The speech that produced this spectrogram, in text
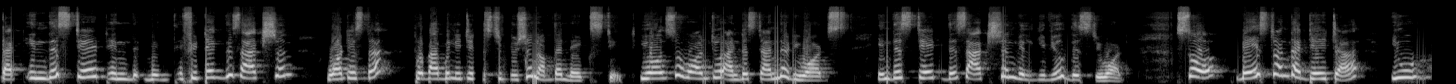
That in this state, in the, if you take this action, what is the probability distribution of the next state? You also want to understand the rewards. In this state, this action will give you this reward. So, based on the data, you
